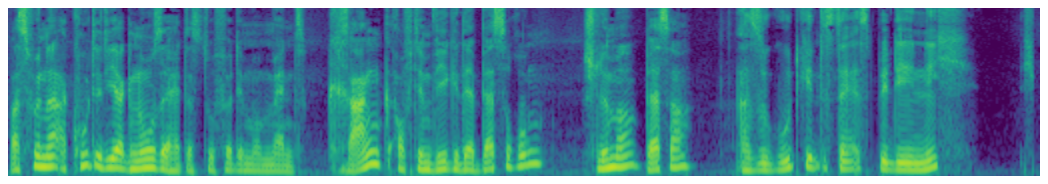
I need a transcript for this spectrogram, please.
was für eine akute Diagnose hättest du für den Moment? Krank auf dem Wege der Besserung? Schlimmer? Besser? Also gut geht es der SPD nicht. Ich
